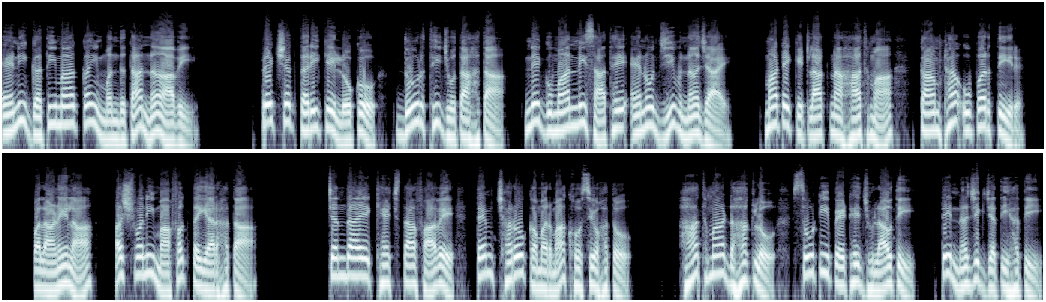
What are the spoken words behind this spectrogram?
એની ગતિમાં કંઈ મંદતા ન આવી. પ્રેક્ષક તરીકે લોકો દૂરથી જોતા હતા ને ગુમાનની સાથે એનો જીવ ન જાય. માટે કેટલાકના હાથમાં કામઠા ઉપર તીર. પલાણેલા અશ્વની માફક તૈયાર હતા. ચંદાએ ખેંચતા ફાવે તેમ છરો કમરમાં ખોસ્યો હતો. હાથમાં ડહકલો સોટી પેઠે ઝુલાવતી તે નજીક જતી હતી.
